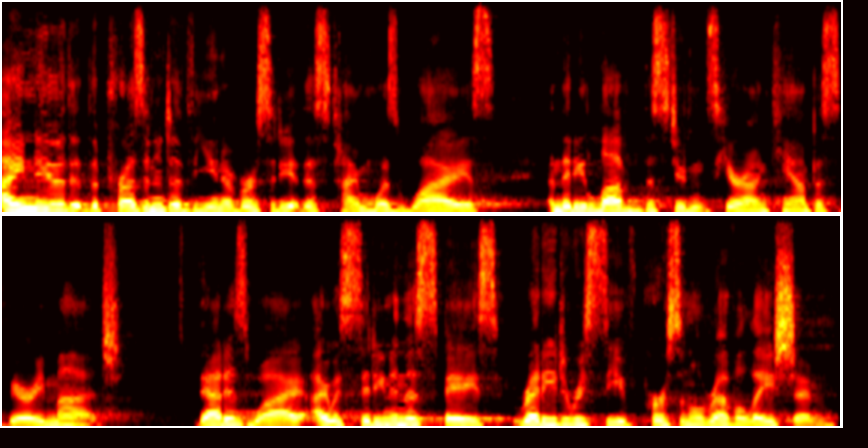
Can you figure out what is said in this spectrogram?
I knew that the president of the university at this time was wise and that he loved the students here on campus very much. That is why I was sitting in this space ready to receive personal revelation.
